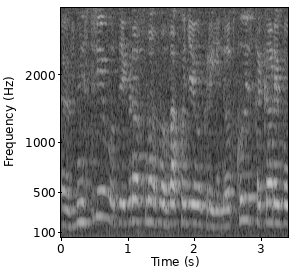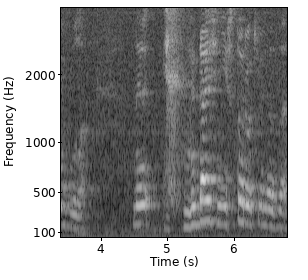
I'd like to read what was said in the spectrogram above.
в Дністрі, от якраз у нас на заході України. От колись така риба була. Не, не далі, ніж 100 років назад.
